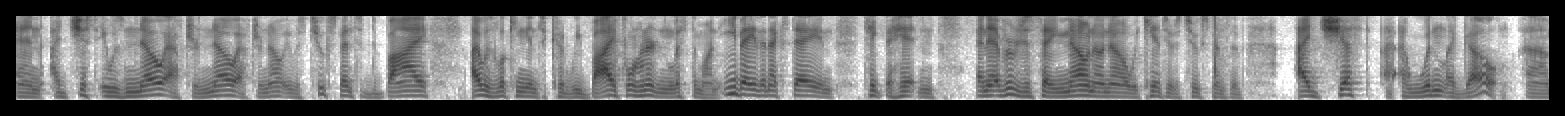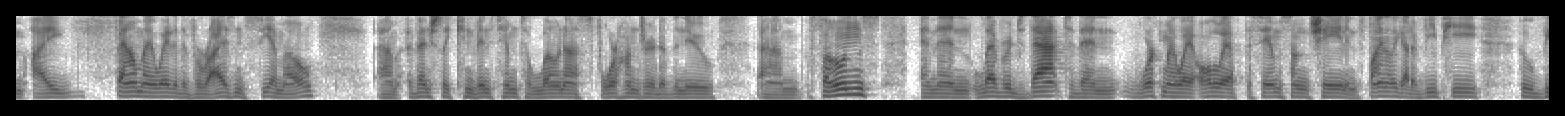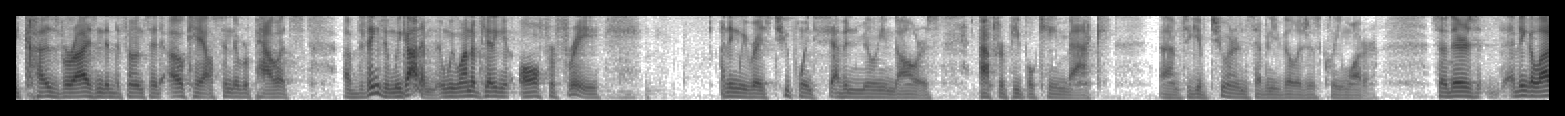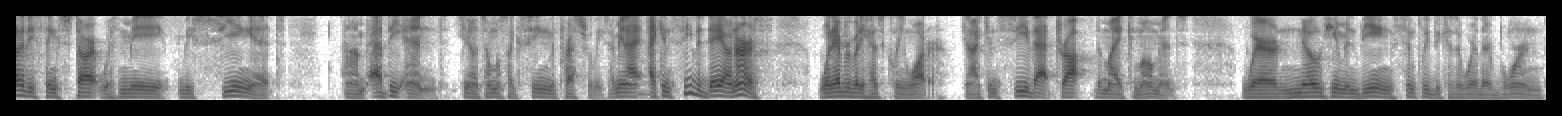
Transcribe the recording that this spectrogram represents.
And I just, it was no after no after no. It was too expensive to buy. I was looking into could we buy 400 and list them on eBay the next day and take the hit. And, and everybody was just saying, no, no, no, we can't do it. It's too expensive. I just, I wouldn't let go. Um, I found my way to the Verizon CMO, um, eventually convinced him to loan us 400 of the new um, phones and then leverage that to then work my way all the way up the Samsung chain and finally got a VP who, because Verizon did the phone, said, okay, I'll send over pallets of the things. And we got him, and we wound up getting it all for free. I think we raised $2.7 million after people came back um, to give 270 villages clean water. So there's, I think a lot of these things start with me, me seeing it um, at the end. You know, it's almost like seeing the press release. I mean, I, I can see the day on earth when everybody has clean water. You know, I can see that drop the mic moment where no human being, simply because of where they're born,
